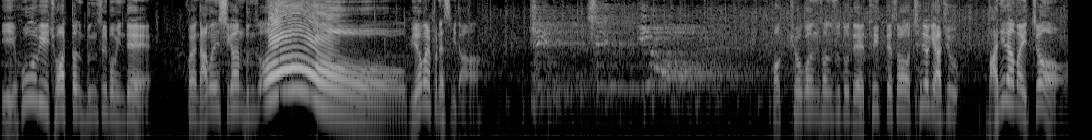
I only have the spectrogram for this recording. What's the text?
이 호흡이 좋았던 문슬범인데 과연 남은 시간 문슬 오 위험할 뻔했습니다. 박효건 선수도 네 투입돼서 체력이 아주 많이 남아 있죠.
